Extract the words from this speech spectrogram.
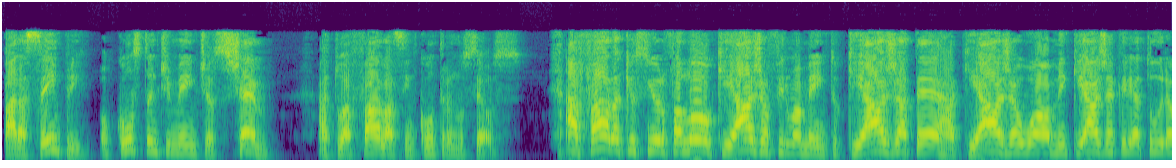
para sempre ou constantemente Hashem a tua fala se encontra nos céus. A fala que o Senhor falou, que haja o firmamento, que haja a terra, que haja o homem, que haja a criatura,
